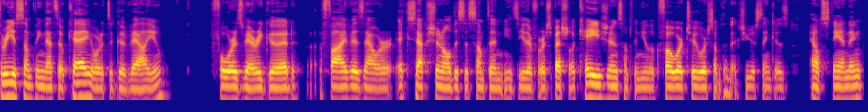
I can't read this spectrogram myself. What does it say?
Three is something that's okay or it's a good value. Four is very good. Five is our exceptional. This is something it's either for a special occasion, something you look forward to, or something that you just think is outstanding.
